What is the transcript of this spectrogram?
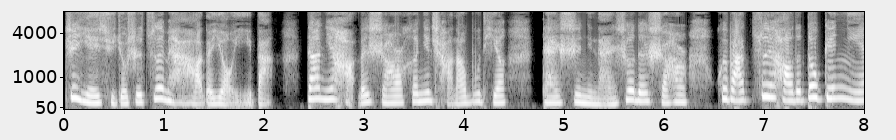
这也许就是最美好的友谊吧。当你好的时候和你吵闹不停，但是你难受的时候会把最好的都给你。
